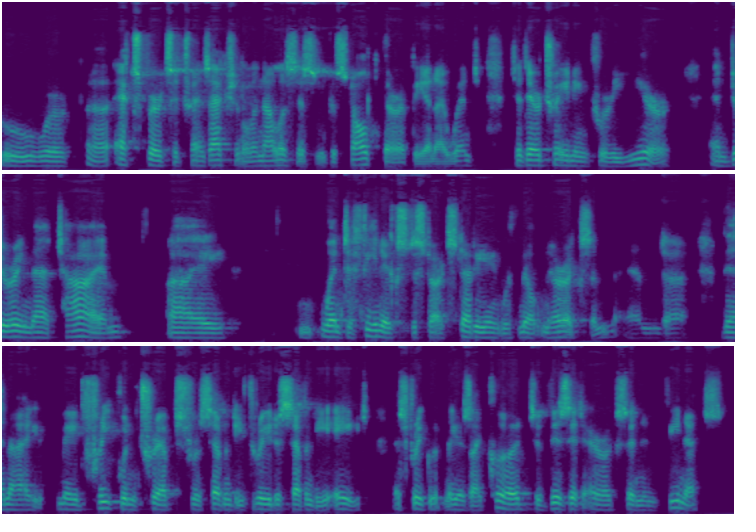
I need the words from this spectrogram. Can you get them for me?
who were uh, experts at transactional analysis and gestalt therapy, and I went to their training for a year. And during that time, I went to Phoenix to start studying with Milton Erickson, and uh, then I made frequent trips from 73 to 78, as frequently as I could, to visit Erickson in Phoenix.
